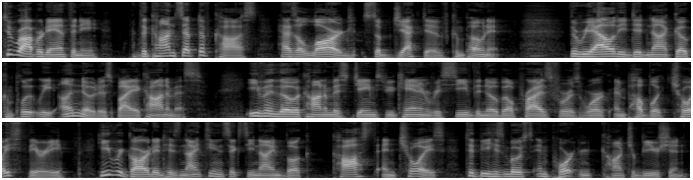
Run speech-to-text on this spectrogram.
To Robert Anthony, the concept of cost has a large subjective component. The reality did not go completely unnoticed by economists. Even though economist James Buchanan received the Nobel Prize for his work on public choice theory, he regarded his 1969 book, Cost and Choice, to be his most important contribution.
